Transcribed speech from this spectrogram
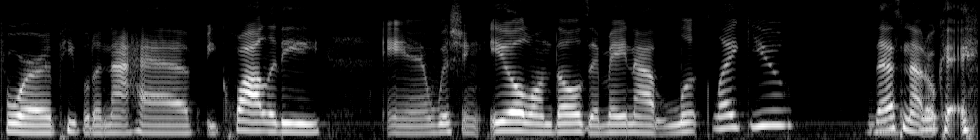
for people to not have equality and wishing ill on those that may not look like you. That's not mm-hmm. okay.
